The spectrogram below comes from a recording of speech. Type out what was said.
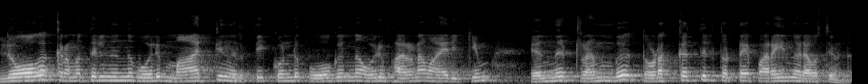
ലോകക്രമത്തിൽ നിന്ന് പോലും മാറ്റി നിർത്തിക്കൊണ്ട് പോകുന്ന ഒരു ഭരണമായിരിക്കും എന്ന് ട്രംപ് തുടക്കത്തിൽ തൊട്ടേ പറയുന്ന ഒരവസ്ഥയുണ്ട്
